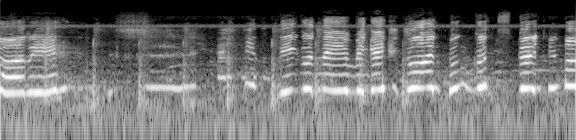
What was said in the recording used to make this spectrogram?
Sorry. Hindi ko naibigay kung anong gusto niyo.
